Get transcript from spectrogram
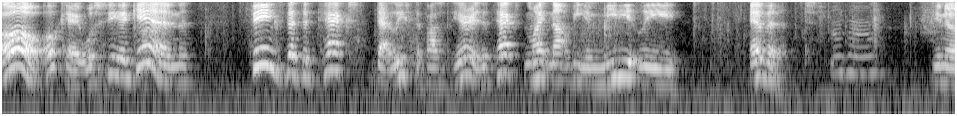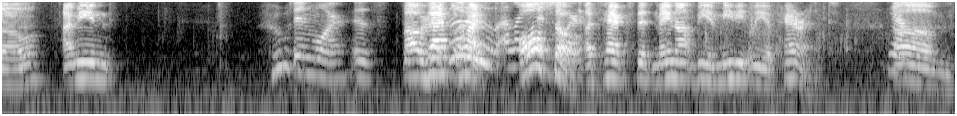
Oh, okay. Well, see again, things that the text, at least the Pasatieri, the text might not be immediately evident. Mm-hmm. You know, I mean, who was? Ben Moore is. Oh, that's Ooh, right. Like also, a text that may not be immediately apparent. yeah, Um,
